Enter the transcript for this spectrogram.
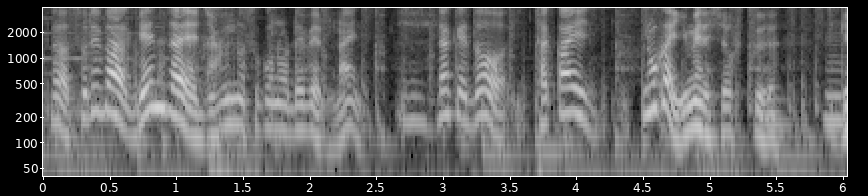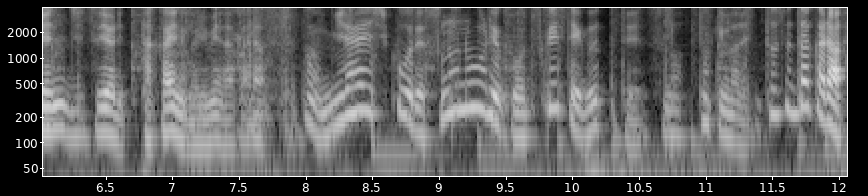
だからそれは現在自分のそこのレベルないんです、だけど高いのが夢でしょ普通、現実より高いのが夢だから、未来志向でその能力をつけていくってその時まで。だから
